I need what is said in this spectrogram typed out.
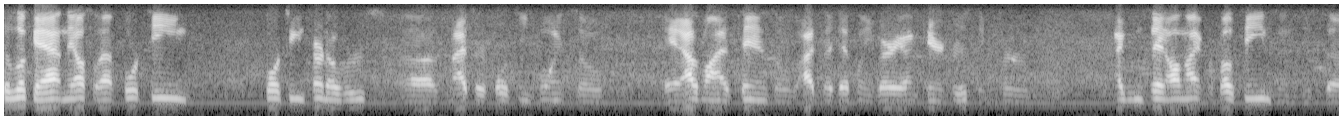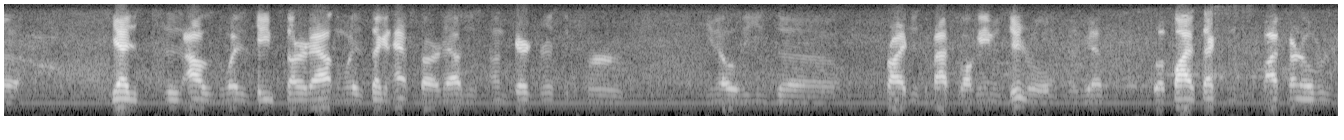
to look at, and they also have 14, 14 turnovers. Uh, tonight's their 14 points, so and Altamont has 10, so I'd say definitely very uncharacteristic for. I've been saying all night for both teams, and just uh, yeah, just uh, how the way this game started out and the way the second half started out, just uncharacteristic for you know these uh, probably just a basketball game in general. We have what five seconds, five turnovers the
